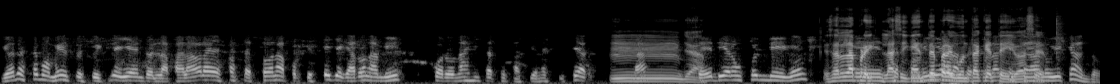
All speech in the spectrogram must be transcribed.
Yo en este momento estoy creyendo en la palabra de estas personas porque es que llegaron a mí por unas interpretaciones que hicieron. Mm, Ustedes dieron conmigo. Esa era la, siguiente pregunta que te iba a hacer. Ubicando.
